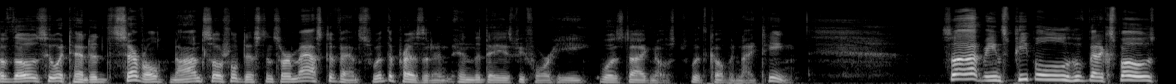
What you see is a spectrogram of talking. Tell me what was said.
of those who attended several non social distance or masked events with the president in the days before he was diagnosed with COVID 19. So that means people who've been exposed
